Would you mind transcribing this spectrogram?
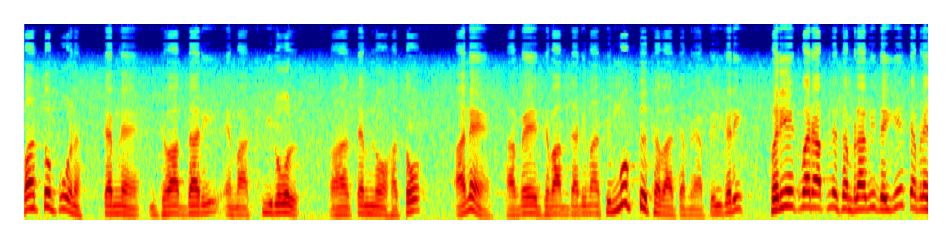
મહત્વપૂર્ણ તેમને જવાબદારી એમાં કી રોલ તેમનો હતો. અને હવે જવાબદારીમાંથી મુક્ત થવા તેમણે અપીલ કરી. ફરી એકવાર આપને સંભળાવી દઈએ, તેમણે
